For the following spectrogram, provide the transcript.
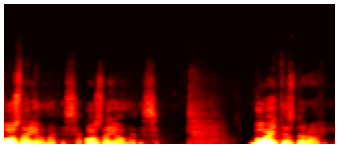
познайомитися, ознайомитися. Бувайте здорові!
